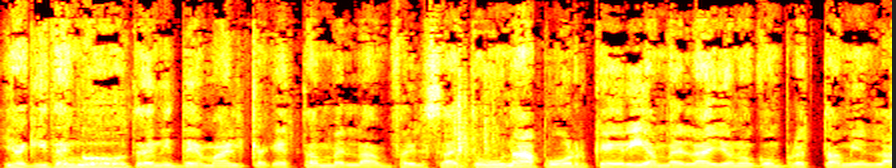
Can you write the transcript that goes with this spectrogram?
Y aquí tengo tenis de marca que están, ¿verdad? Versace, esto es una porquería, verdad. Yo no compro esta mierda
